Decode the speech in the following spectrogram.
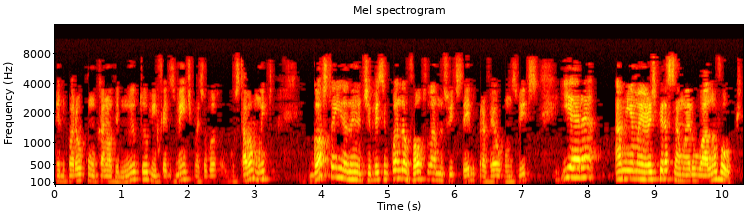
ele parou com o canal dele no YouTube, infelizmente, mas eu gostava muito. Gosto ainda, né? De vez em quando eu volto lá nos vídeos dele para ver alguns vídeos. E era a minha maior inspiração, era o Alan Volpe.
